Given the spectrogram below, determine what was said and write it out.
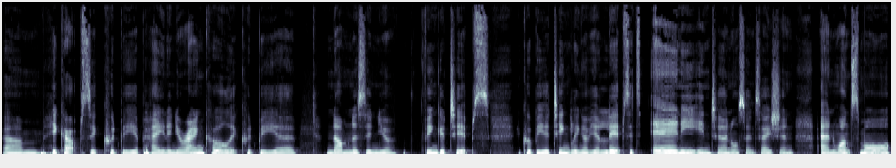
um, hiccups. It could be a pain in your ankle. It could be a numbness in your fingertips. It could be a tingling of your lips. It's any internal sensation. And once more,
